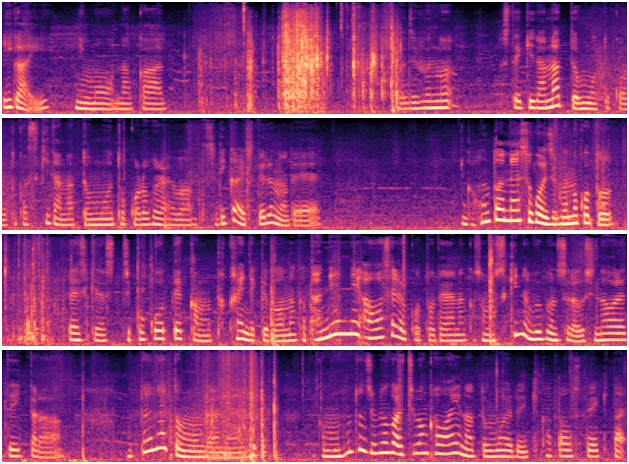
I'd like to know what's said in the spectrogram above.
以外にもなんか自分の素敵だなって思うところとか好きだなって思うところぐらいは私理解してるのでなんか本当はねすごい自分のこと大好きだし自己肯定感も高いんだけどなんか他人に合わせることでなんかその好きな部分すら失われていったらもったいないと思うんだよね。なんかもう本当自分が一番可愛いなって思える生き方をしていきたい。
